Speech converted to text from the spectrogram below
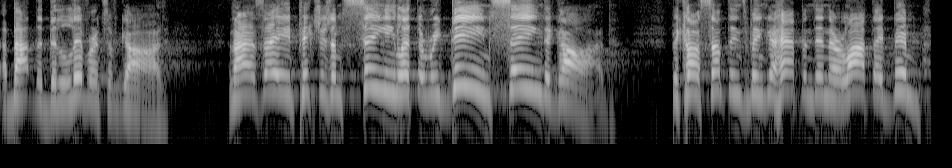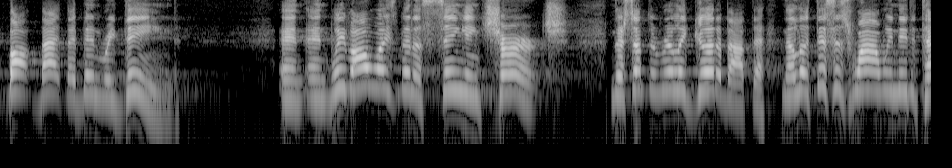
about the deliverance of God. And Isaiah pictures them singing, let the redeemed sing to God because something's been happened in their life. They've been bought back, they've been redeemed. And, and we've always been a singing church. There's something really good about that. Now, look, this is why we need to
